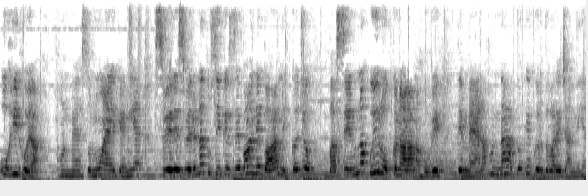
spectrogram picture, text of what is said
ਉਹੀ ਹੋਇਆ। ਹੁਣ ਮੈਂ ਤੁਹਾਨੂੰ ਐਂ ਕਹਿਣੀ ਐ ਸਵੇਰੇ ਸਵੇਰੇ ਨਾ ਤੁਸੀਂ ਕਿਸੇ ਬਹਾਨੇ ਬਾਹਰ ਨਿਕਲ ਜਾਓ। ਬਸ ਇਹਨੂੰ ਨਾ ਕੋਈ ਰੋਕਣ ਵਾਲਾ ਨਾ ਹੋਵੇ। ਤੇ ਮੈਂ ਨਾ ਹੁਣ ਨਹਾ ਧੋ ਕੇ ਗੁਰਦੁਆਰੇ ਜਾਂਦੀ ਆ।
